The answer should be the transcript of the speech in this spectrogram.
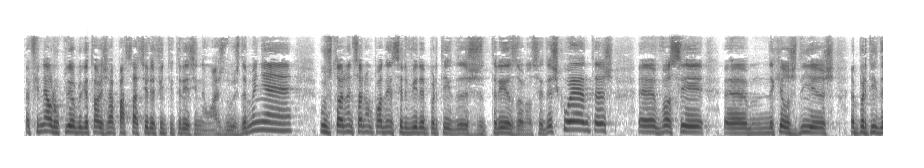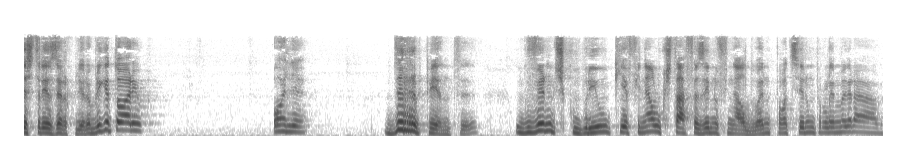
afinal o recolher obrigatório já passa a ser às 23 e não às 2 da manhã, os restaurantes já não podem servir a partir das 3 ou não sei das quantas, eh, você, eh, naqueles dias, a partir das 3 é recolher obrigatório. Olha, de repente, o governo descobriu que afinal o que está a fazer no final do ano pode ser um problema grave.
